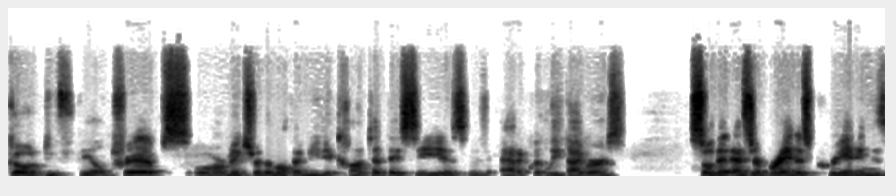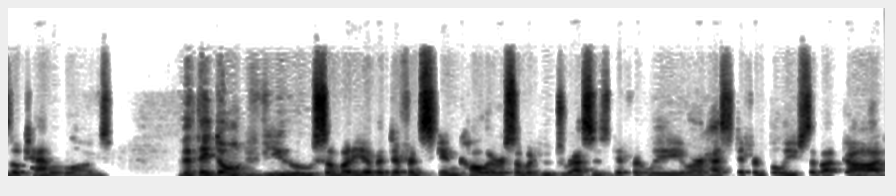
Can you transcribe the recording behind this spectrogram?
go do field trips or make sure the multimedia content they see is, is adequately diverse so that as their brain is creating these little catalogs that they don't view somebody of a different skin color or somebody who dresses differently or has different beliefs about god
